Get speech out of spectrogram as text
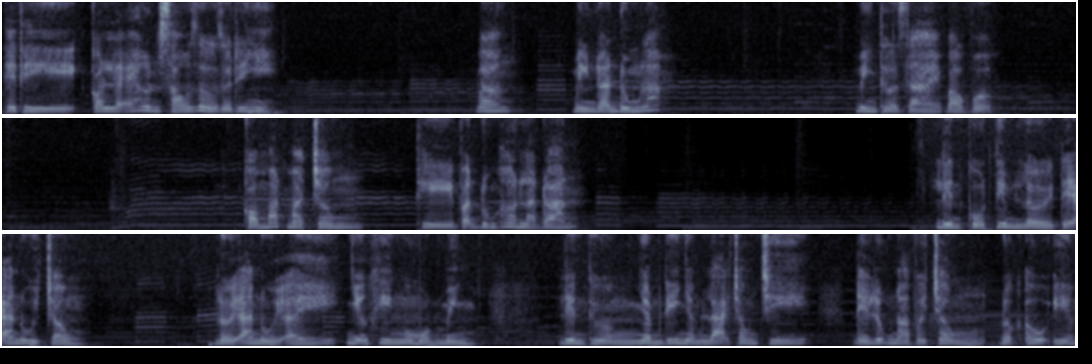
Thế thì có lẽ hơn 6 giờ rồi đấy nhỉ? Vâng, mình đoán đúng lắm. Mình thở dài bảo vợ. Có mắt mà trông thì vẫn đúng hơn là đoán. Liên cố tìm lời để an ủi chồng. Lời an ủi ấy những khi ngồi một mình, Liên thường nhầm đi nhầm lại trong trí để lúc nói với chồng được âu yếm,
